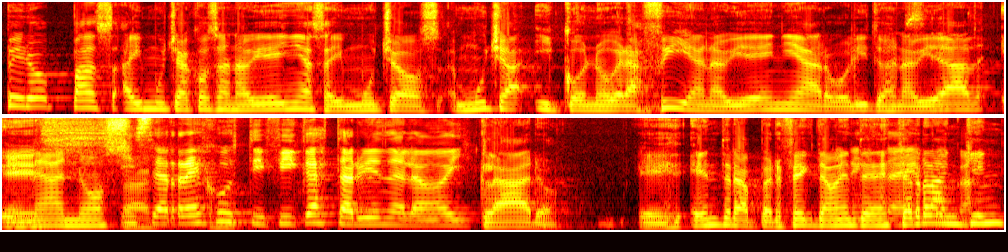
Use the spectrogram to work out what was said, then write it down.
Pero pasa, hay muchas cosas navideñas, hay muchos, mucha iconografía navideña, arbolitos de Navidad, enanos. Y se rejustifica estar viéndola hoy. Claro, eh, entra perfectamente en, En este época. ranking.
